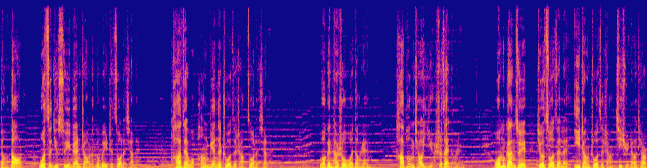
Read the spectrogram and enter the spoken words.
等到了，我自己随便找了个位置坐了下来，他在我旁边的桌子上坐了下来。我跟他说我等人，他碰巧也是在等人。我们干脆就坐在了一张桌子上继续聊天，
